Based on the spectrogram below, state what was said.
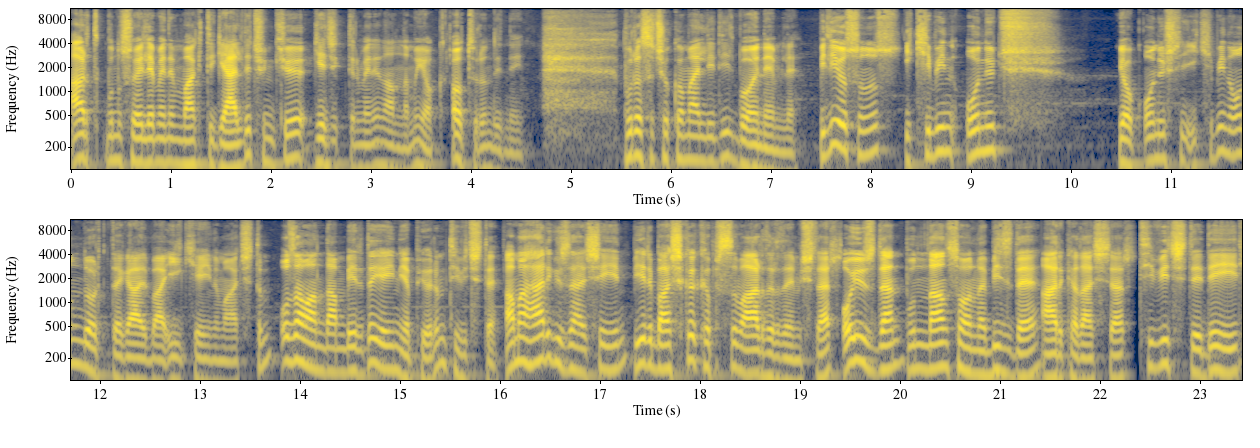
Artık bunu söylemenin vakti geldi çünkü geciktirmenin anlamı yok. Oturun dinleyin. Burası çok önemli değil bu önemli. Biliyorsunuz 2013 Yok 13 değil 2014'te galiba ilk yayınımı açtım. O zamandan beri de yayın yapıyorum Twitch'te. Ama her güzel şeyin bir başka kapısı vardır demişler. O yüzden bundan sonra biz de arkadaşlar Twitch'te değil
